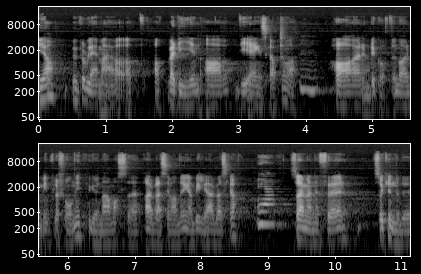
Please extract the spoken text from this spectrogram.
Ja, men problemet er jo at, at verdien av de egenskapene da, har det gått enorm inflasjon i pga. masse arbeidsinnvandring av billig arbeidskraft. Ja. Så jeg mener før så kunne du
